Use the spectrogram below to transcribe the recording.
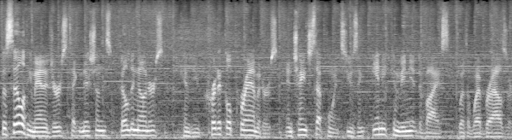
Facility managers, technicians, building owners can view critical parameters and change set points using any convenient device with a web browser.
